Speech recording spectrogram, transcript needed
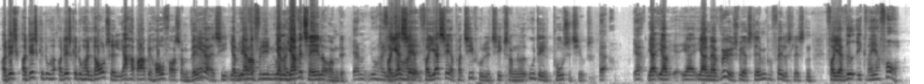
og, det, og, det skal du, og det skal du have lov til. Jeg har bare behov for som vælger Ja. at sige, jamen, jeg vil, fordi, nu jamen har I- jeg vil tale om det. Jamen, nu har I- for, jeg nu har ser, I- for jeg ser partipolitik som noget uddelt positivt. Ja, ja. Jeg, jeg, jeg, jeg er nervøs ved at stemme på fælleslisten, for jeg ved ikke, hvad jeg får.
